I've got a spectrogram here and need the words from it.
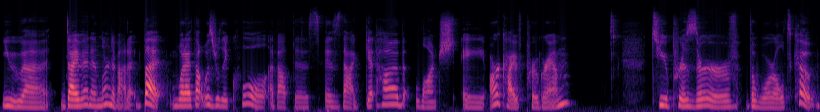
you uh, dive in and learn about it. But what I thought was really cool about this is that GitHub launched a archive program to preserve the world's code.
